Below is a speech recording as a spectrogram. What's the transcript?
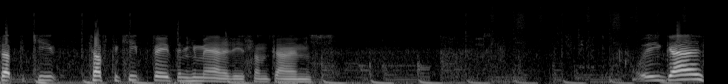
Tough to keep tough to keep faith in humanity sometimes. Well, you guys,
